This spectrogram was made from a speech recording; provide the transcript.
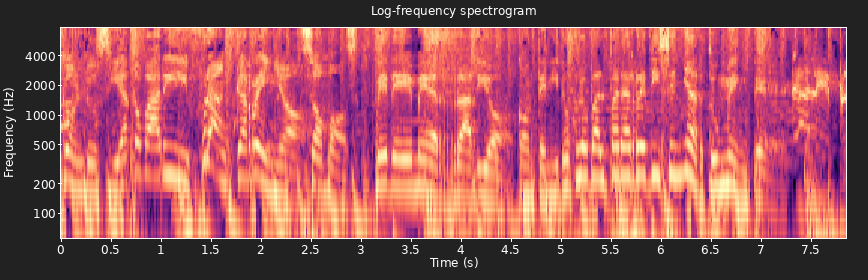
con Lucía Tovar y Fran Carreño. Somos PDM Radio, contenido global para rediseñar tu mente. Dale Play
